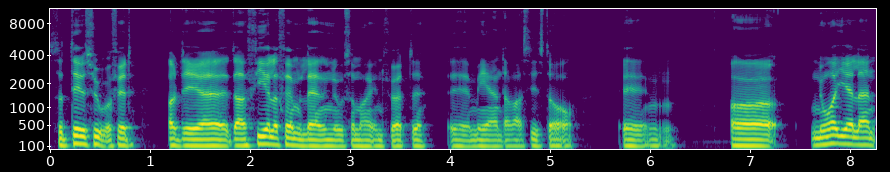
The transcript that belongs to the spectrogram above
så det er super fedt. Og det er, der er fire eller fem lande nu, som har indført det øh, mere, end der var sidste år. Øh, og Nordirland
